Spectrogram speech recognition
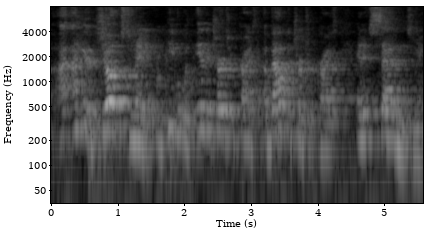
I, I hear jokes made from people within the church of Christ about the church of Christ, and it saddens me.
